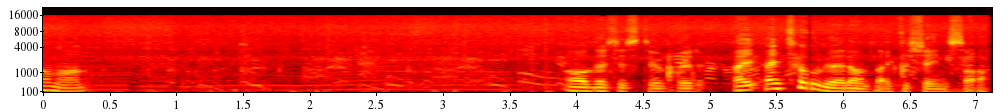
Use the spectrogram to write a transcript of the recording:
Come on. Oh, this is stupid. I, I told you I don't like the chainsaw.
